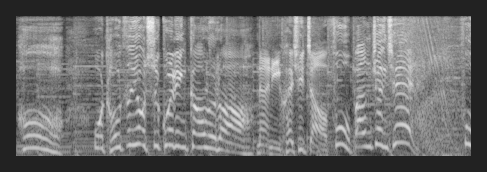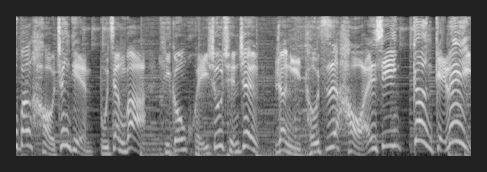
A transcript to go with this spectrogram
哦。我投资又吃龟苓膏了啦！那你快去找富邦证券，富邦好证点不降霸，提供回收权证，让你投资好安心，更给力！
